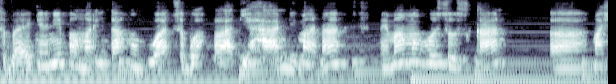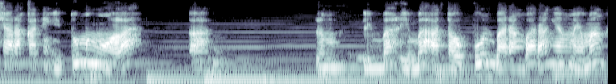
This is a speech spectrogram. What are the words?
sebaiknya nih pemerintah membuat sebuah pelatihan di mana memang mengkhususkan uh, masyarakatnya itu mengolah uh, limbah-limbah ataupun barang-barang yang memang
